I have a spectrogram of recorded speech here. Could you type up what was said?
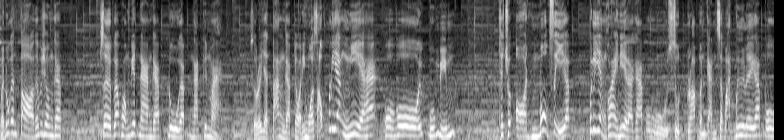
มาดูกันต่อท่านผู้ชมครับ เสิร์ฟครับของเวียดนามครับดูครับงัดขึ้นมา สุริยะตั้งครับจังหวะนี้หัวเสาเปรี้ยงนี่ฮะโอ้โหบุ๋มบิ๋มชัชอ่อนโมกสีครับเปรี้ยงเข้าให้นี่แหละครับโอ้โหสุดรับเหมือนกันสะบัดมือเลยครับโอ้โห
